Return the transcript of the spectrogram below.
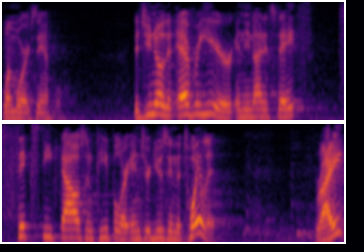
one more example. Did you know that every year in the United States, 60,000 people are injured using the toilet? Right?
